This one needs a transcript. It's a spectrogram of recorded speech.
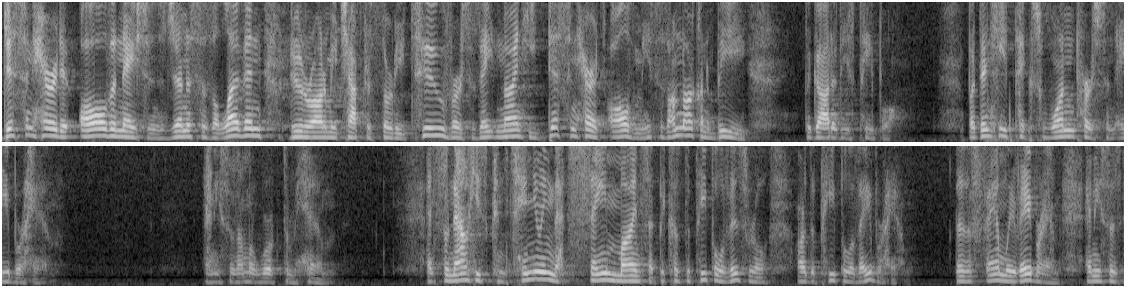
disinherited all the nations. Genesis 11, Deuteronomy chapter 32, verses 8 and 9. He disinherits all of them. He says, I'm not going to be the God of these people. But then he picks one person, Abraham, and he says, I'm going to work through him. And so now he's continuing that same mindset because the people of Israel are the people of Abraham. They're the family of Abraham. And he says,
